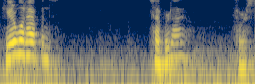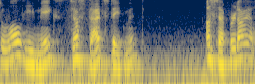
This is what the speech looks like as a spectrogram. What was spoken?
Here what happens? Separate ayah. First of all, he makes just that statement a separate ayah.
